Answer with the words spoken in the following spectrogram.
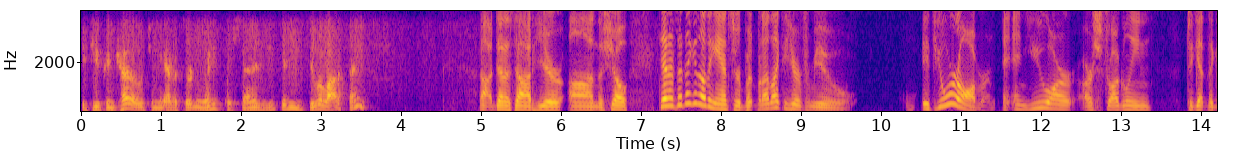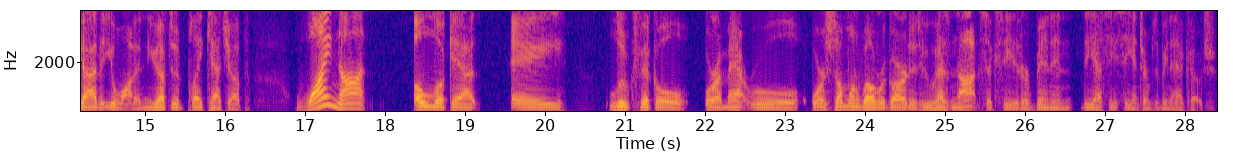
If you can coach and you have a certain winning percentage, you can do a lot of things. Uh, Dennis Dodd here on the show. Dennis, I think I know the answer, but but I'd like to hear it from you. If you're Auburn and- and you are are struggling to get the guy that you wanted, and you have to play catch up, why not a look at a Luke Fickell or a Matt Rhule or someone well regarded who has not succeeded or been in the SEC in terms of being a head coach?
